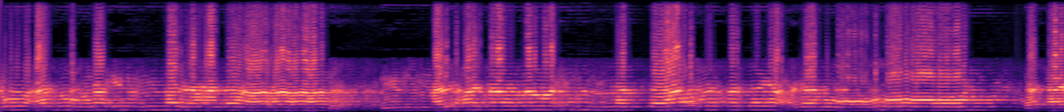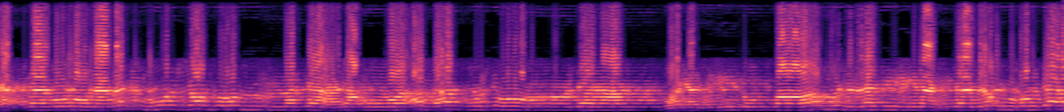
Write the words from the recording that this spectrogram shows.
يوعدون إما العذاب. إما العذاب وإما الساعة فسيعلمون. فسيعلمون من هو شر مكانا وأضعف جندا ويزيد الله الذين اهتدوا هدى.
